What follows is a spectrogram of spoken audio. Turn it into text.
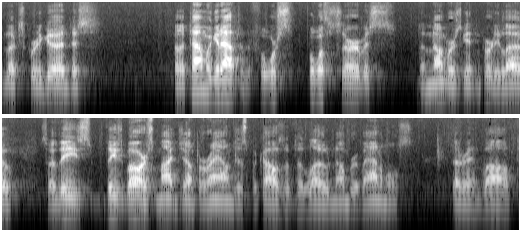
looks pretty good. This, by the time we get out to the fourth, fourth service, the number's getting pretty low. So these, these bars might jump around just because of the low number of animals that are involved.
